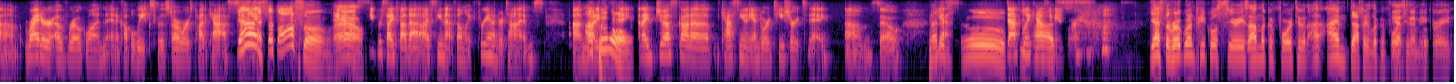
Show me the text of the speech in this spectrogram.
um, writer of Rogue One in a couple weeks for the Star Wars podcast. Yes, that's awesome. Yeah, Wow. super psyched about that. I've seen that film like 300 times. Um, Oh, not even cool. kidding. And I just got a Cassian Andor T-shirt today. Um, so That is yes, dope. definitely Cassian yes. Andor. Yes, the Rogue One prequel series. I'm looking forward to, and I, I'm definitely looking forward That's to gonna be great.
